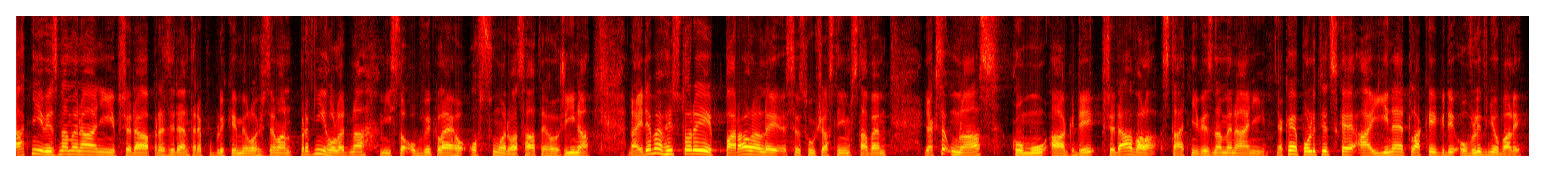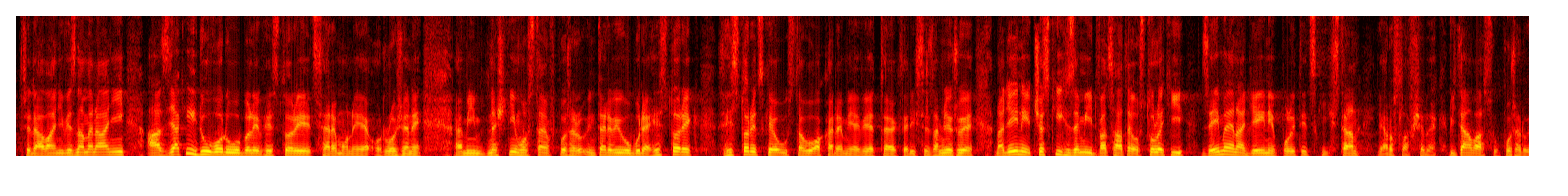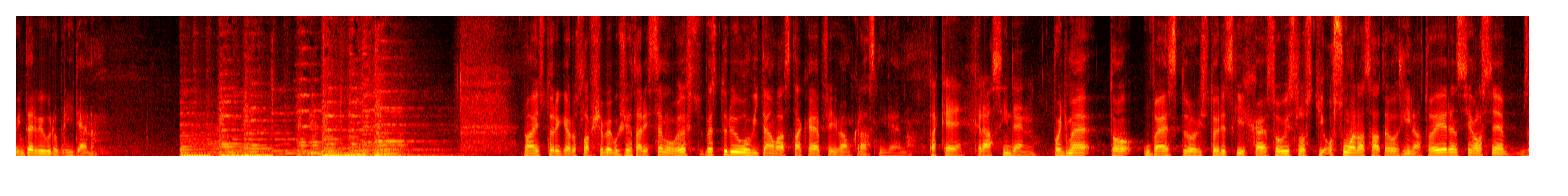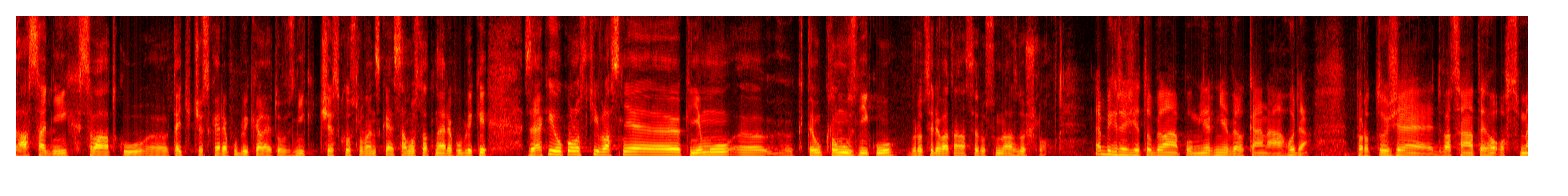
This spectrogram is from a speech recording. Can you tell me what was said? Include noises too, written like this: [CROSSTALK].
Státní vyznamenání předá prezident republiky Miloš Zeman 1. ledna místo obvyklého 28. října. Najdeme v historii paralely se současným stavem. Jak se u nás, komu a kdy předávala státní vyznamenání? Jaké politické a jiné tlaky kdy ovlivňovaly předávání vyznamenání a z jakých důvodů byly v historii ceremonie odloženy? Mým dnešním hostem v pořadu interview bude historik z Historického ústavu Akademie věd, který se zaměřuje na dějiny českých zemí 20. století, zejména dějiny politických stran Jaroslav Šebek. Vítám vás u pořadu interview. Dobrý den. No a historik Jaroslav Šebek už je tady se mnou ve studiu. Vítám vás také, přeji vám krásný den. Také krásný den. Pojďme to uvést do historických eh, souvislostí. 28. října, to je jeden z těch vlastně zásadních svátků eh, teď České republiky, ale je to vznik Československé samostatné republiky. Za jakých okolností vlastně eh, k němu, k tomu vzniku v roce 1918 došlo? Já bych řekl, že to byla poměrně velká náhoda, protože 28.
